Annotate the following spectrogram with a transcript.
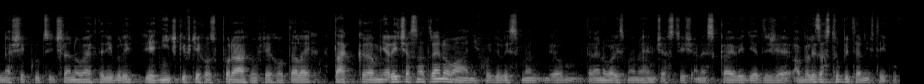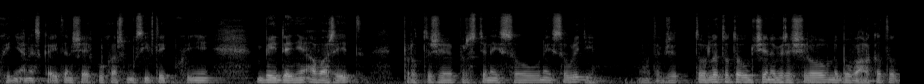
naši kluci členové, kteří byli jedničky v těch hospodách nebo v těch hotelech, tak eh, měli čas na trénování. Chodili jsme, jo, trénovali jsme mnohem častěji a dneska je vidět, že a byli zastupitelní v té kuchyni. A dneska i ten šéf kuchař musí v té kuchyni být denně a vařit, protože prostě nejsou, nejsou lidi. Jo, takže tohle toto určitě nevyřešilo, nebo válka to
